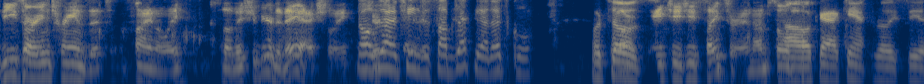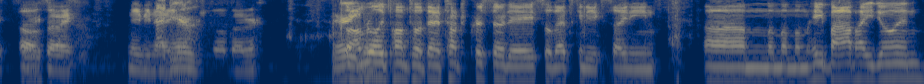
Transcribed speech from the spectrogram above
These are in transit finally. So they should be here today, actually. Oh, we They're got to change the subject. Yeah, that's cool. What's Well, those? HHA sights are in. I'm so. Oh, okay. I can't really see it. oh, Sorry. sorry. Maybe not. There. A little better. There so you I'm go. really pumped about that. I talked to Chris the other day, so that's gonna be exciting. Um, um, um, um, hey Bob, how you doing?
